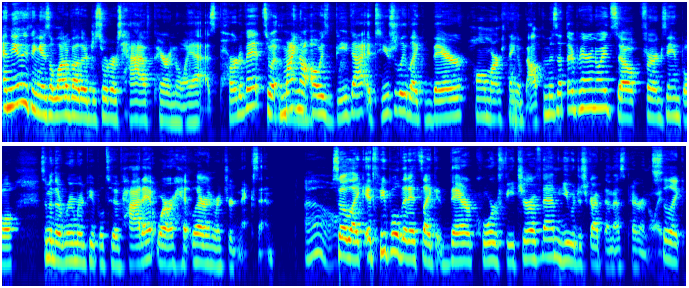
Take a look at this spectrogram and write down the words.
And the other thing is, a lot of other disorders have paranoia as part of it. So it might not mm-hmm. always be that. It's usually like their hallmark thing about them is that they're paranoid. So, for example, some of the rumored people to have had it were Hitler and Richard Nixon. Oh. So, like, it's people that it's like their core feature of them. You would describe them as paranoid. So like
